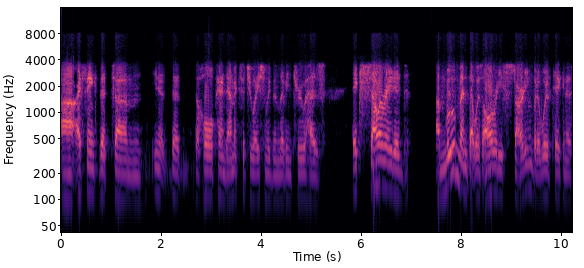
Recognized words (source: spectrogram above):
Uh, I think that um, you know the the whole pandemic situation we've been living through has accelerated a movement that was already starting, but it would have taken us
